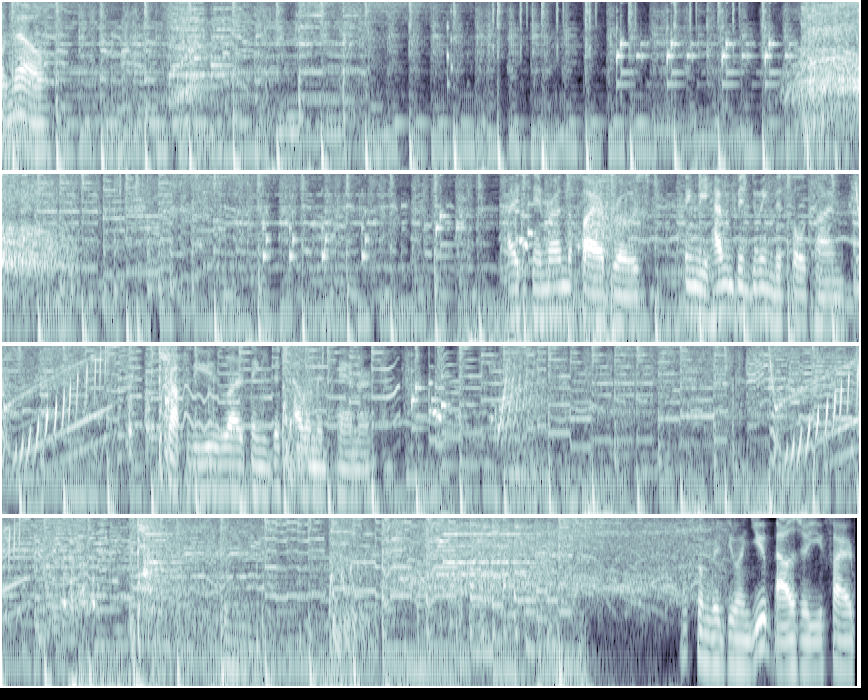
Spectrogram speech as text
Out now. Ice Hammer and the Fire Bros. Thing we haven't been doing this whole time. Properly utilizing this element hammer. On you, Bowser, you fire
